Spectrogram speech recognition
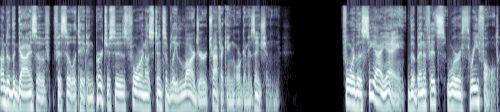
under the guise of facilitating purchases for an ostensibly larger trafficking organization. For the CIA, the benefits were threefold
